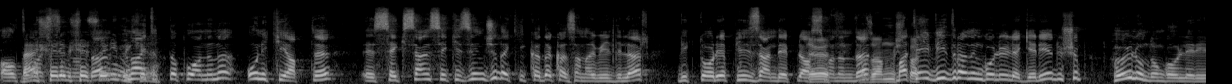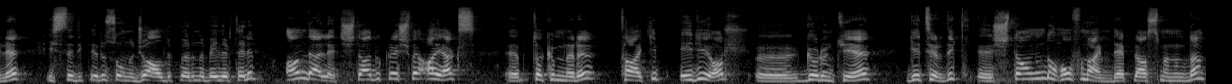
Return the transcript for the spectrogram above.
6 Ben maç şöyle bir şey söyleyeyim mi? United da puanını 12 yaptı. E, 88. dakikada kazanabildiler. Victoria Pilsen deplasmanında. Evet. Matej Vidra'nın golüyle geriye düşüp Höylund'un golleriyle istedikleri sonucu aldıklarını belirtelim. Anderlecht, Stade Bükreş ve Ajax e, bu takımları takip ediyor. E, görüntüye getirdik. E, Stau'nun da Hoffenheim deplasmanından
